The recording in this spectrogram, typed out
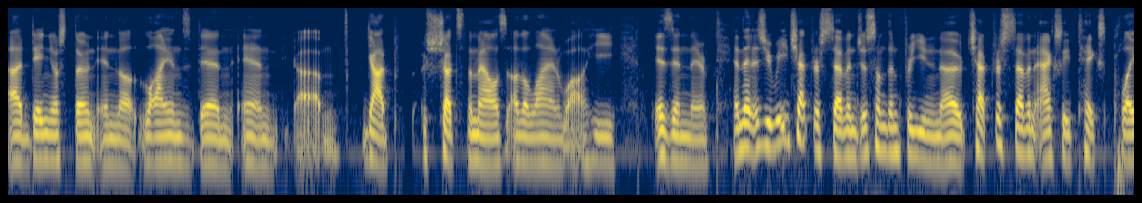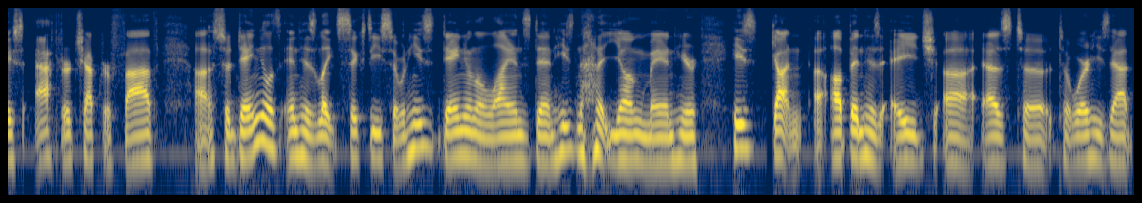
uh, Daniel's thrown in the lion's den, and um, God shuts the mouths of the lion while he is in there. And then as you read chapter 7, just something for you to know chapter 7 actually takes place after chapter 5. Uh, so Daniel is in his late 60s. So when he's Daniel in the lion's den, he's not a young man here. He's gotten uh, up in his age uh, as to, to where he's at.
